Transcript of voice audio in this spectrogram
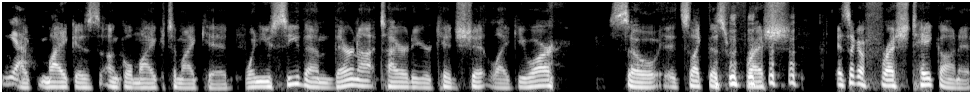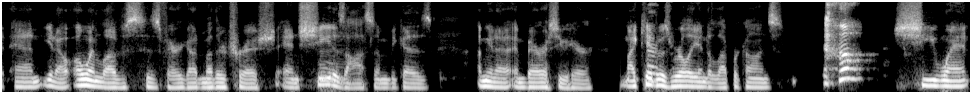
Yeah. Like Mike is Uncle Mike to my kid. When you see them, they're not tired of your kid's shit like you are. So it's like this fresh, it's like a fresh take on it. And, you know, Owen loves his fairy godmother, Trish, and she is mm. awesome because I'm going to embarrass you here. My kid was really into leprechauns. She went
